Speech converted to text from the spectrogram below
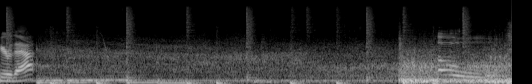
Hear that? Oh.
